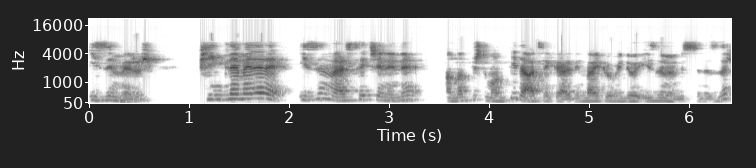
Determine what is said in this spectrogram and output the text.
izin verir. Pinglemelere izin ver seçeneğini anlatmıştım ama bir daha tekrar edeyim. Belki o videoyu izlememişsinizdir.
